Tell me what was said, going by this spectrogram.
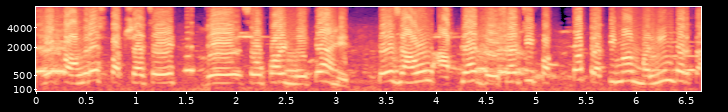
हे काँग्रेस पक्षाचे जे सो कॉल्ड नेते आहेत ते जाऊन आपल्या देशाची फक्त प्रतिमा मलिन करतात.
